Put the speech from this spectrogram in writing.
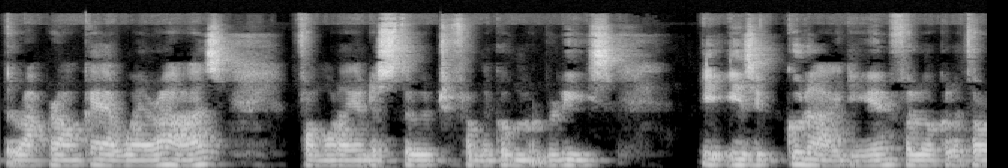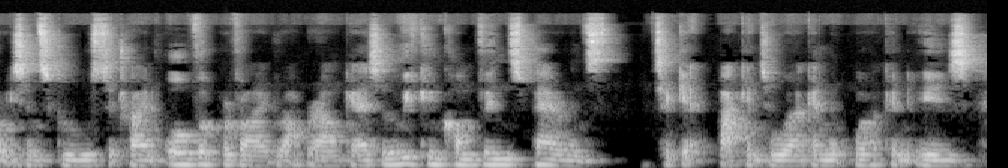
the wraparound care. Whereas, from what I understood from the government release, it is a good idea for local authorities and schools to try and over provide wraparound care so that we can convince parents to get back into work and that working is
